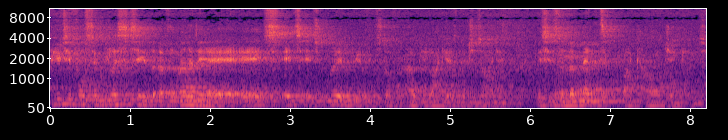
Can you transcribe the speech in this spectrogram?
beautiful simplicity of the, of the melody. It, it, it's, it's, it's really beautiful stuff, and I hope you like it as much as I do. This is the Lament by Carl Jenkins.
